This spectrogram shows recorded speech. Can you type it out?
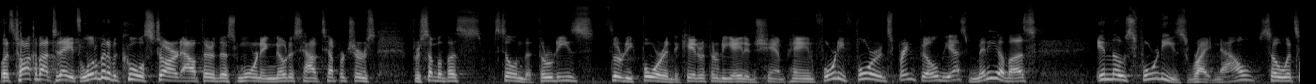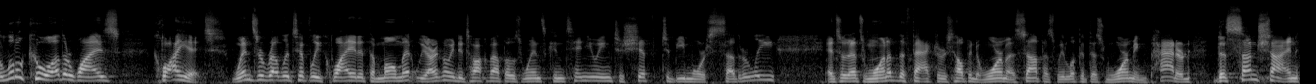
Let's talk about today. It's a little bit of a cool start out there this morning. Notice how temperatures for some of us still in the 30s, 34 in Decatur, 38 in Champaign, 44 in Springfield. Yes, many of us in those 40s right now. So it's a little cool. Otherwise, quiet. Winds are relatively quiet at the moment. We are going to talk about those winds continuing to shift to be more southerly. And so that's one of the factors helping to warm us up as we look at this warming pattern. The sunshine,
